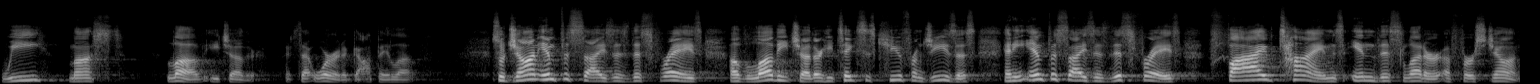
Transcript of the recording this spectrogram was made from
We must love each other. It's that word, agape love. So John emphasizes this phrase of love each other. He takes his cue from Jesus and he emphasizes this phrase five times in this letter of First John.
